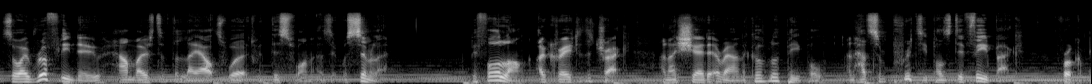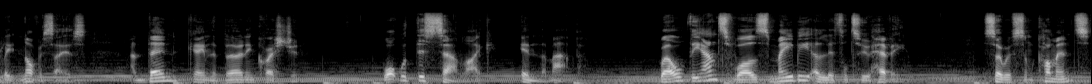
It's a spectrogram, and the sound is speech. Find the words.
So I roughly knew how most of the layouts worked with this one as it was similar. Before long, I created the track and I shared it around a couple of people and had some pretty positive feedback, for a complete novice sayers. And then came the burning question what would this sound like in the map? Well, the answer was maybe a little too heavy. So, with some comments,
